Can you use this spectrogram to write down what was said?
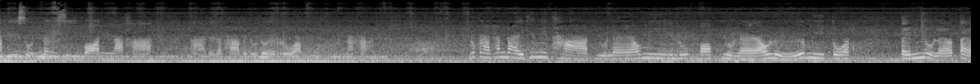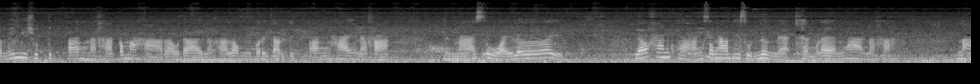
RB01 สีบอลนะคะอ่าเดี๋ยวจะพาไปดูโดยรวมนะคะ ลูกค้าท่านใดที่มีถาดอยู่แล้ว มีลูกบล็อกอยู่แล้ว หรือมีตัว เต็นท์อยู่แล้วแต่ไม่มีชุดติดตั้งนะคะ ก็มาหาเราได้นะคะ เรามีบริการติดตั้งให้นะคะ เห็นไหมสวยเลย แล้วคานขวางทรง RB01 เนี่ยแข็งแรงมากนะคะ หนา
